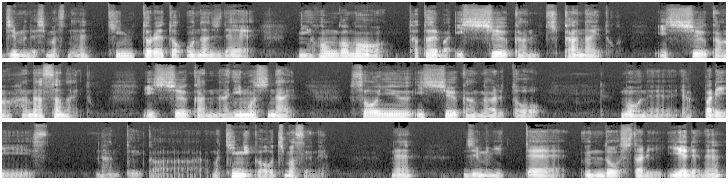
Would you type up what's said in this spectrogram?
ジムでしますね。筋トレと同じで日本語も例えば1週間聞かないとか1週間話さないとか1週間何もしないそういう1週間があるともうねやっぱりなんというか、まあ、筋肉は落ちますよね。ね？ジムに行って運動したり家でね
